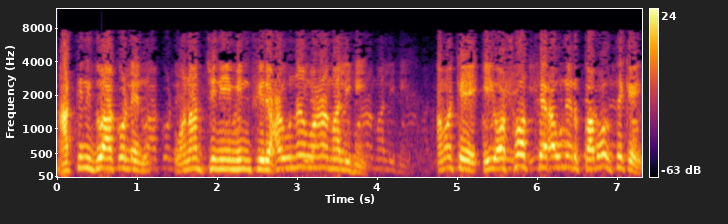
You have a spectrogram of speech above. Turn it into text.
আর তিনি দোয়া করলেন ওনাজিনী মিনফির আউনা ওয়ামালিহি আমাকে এই অসৎ ফেরাউনের কবল থেকে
